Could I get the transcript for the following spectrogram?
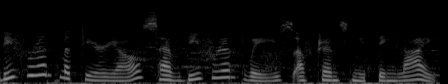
Different materials have different ways of transmitting light.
